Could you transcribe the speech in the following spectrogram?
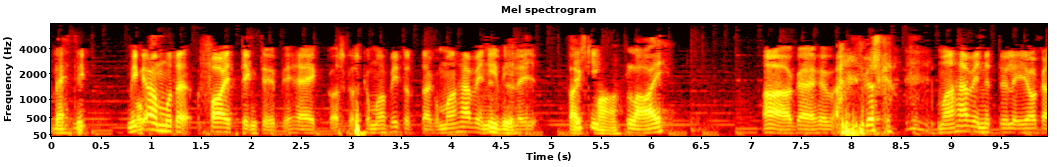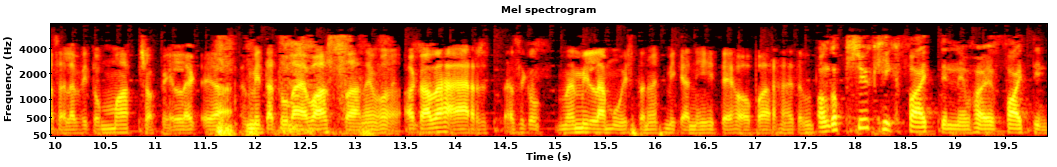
lehti. Mikä on muuten fighting-tyypin heikkous, koska mua vituttaa, kun mä oon hävinnyt Kivi. yli... Tai Fly. Ah, okei, okay, hyvä. koska mä oon hävinnyt yli jokaiselle vitun matchopille, ja mitä tulee vastaan, niin mä alkaa vähän ärsyttää se, kun mä en millään muistanut, että mikä niihin teho parhaita. Mutta... Onko Psychic Fighting niin vai Fighting,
